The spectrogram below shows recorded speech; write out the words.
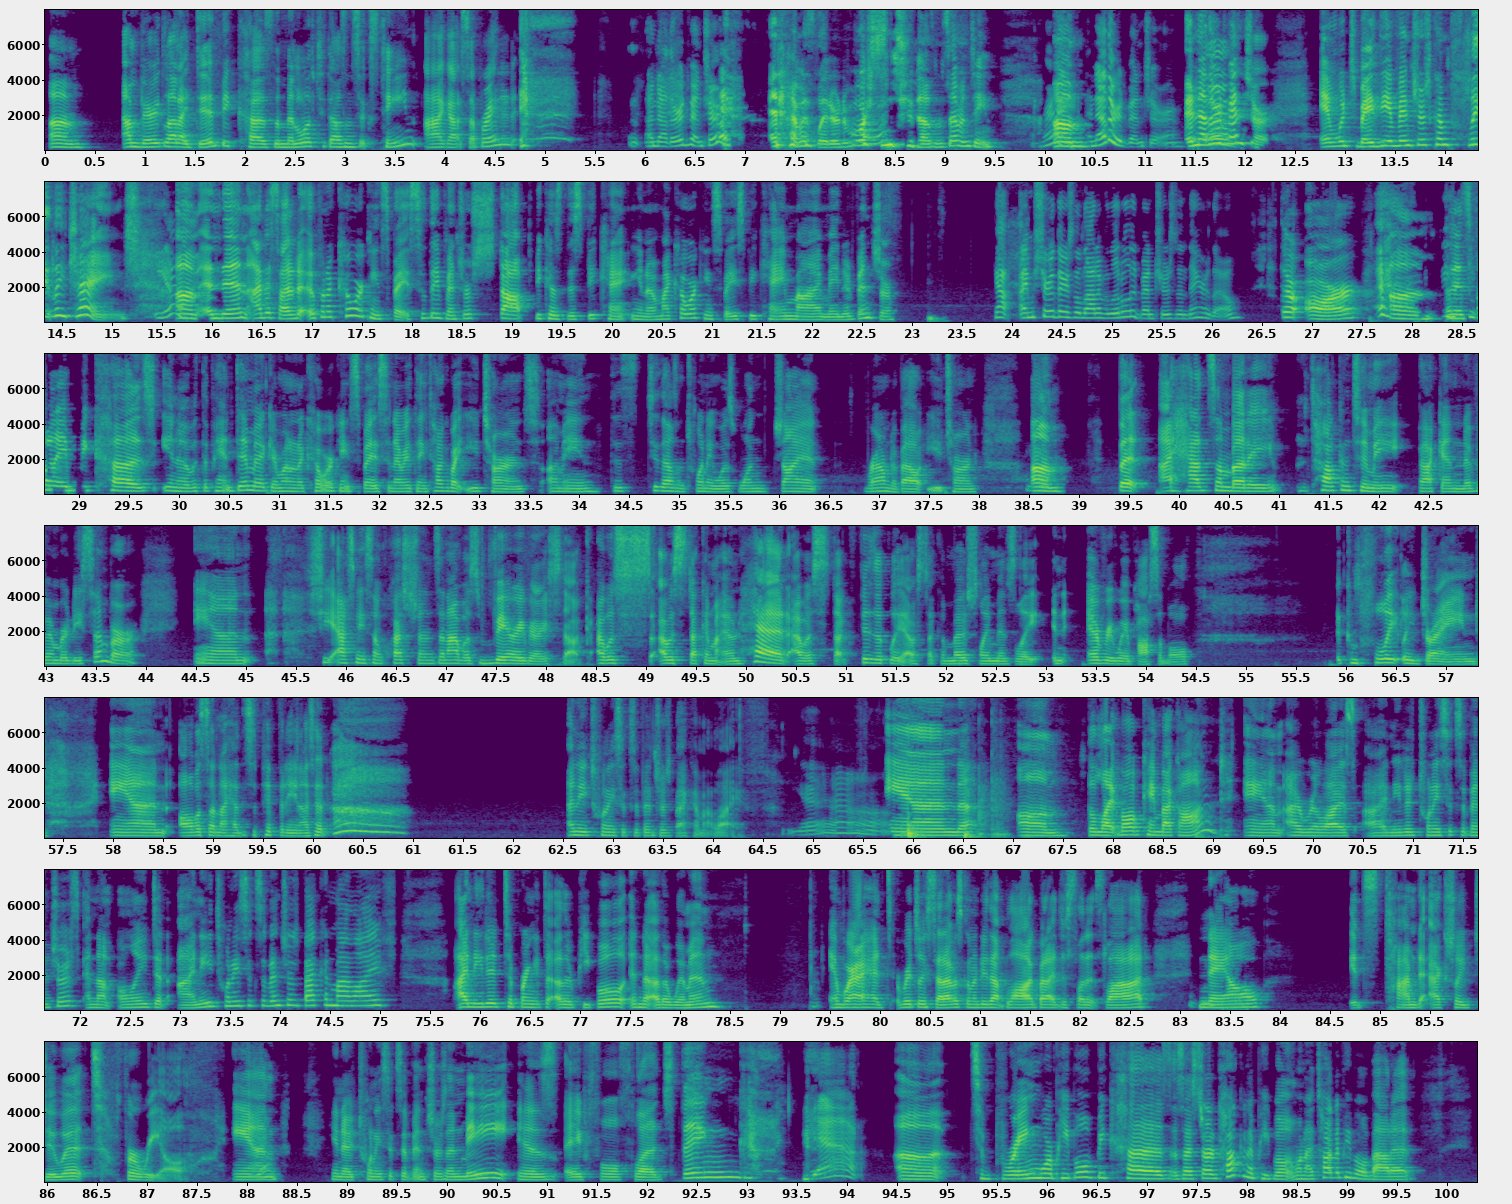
Um, I'm very glad I did because the middle of 2016 I got separated, another adventure. and I was later divorced in 2017. Right. Um, another adventure. Another Oh, adventure, and which made the adventures completely change. Yeah. Um, and then I decided to open a co-working space. So the adventure stopped because this became, you know, my co-working space became my main adventure. Yeah, I'm sure there's a lot of little adventures in there, though. There are, um, and it's funny because you know, with the pandemic and running a co-working space and everything, talk about U-turns. I mean, this 2020 was one giant roundabout U-turn. Um, but I had somebody talking to me back in November, December, and she asked me some questions, and I was very, very stuck. I was, I was stuck in my own head. I was stuck physically. I was stuck emotionally, mentally, in every way possible. Completely drained, and all of a sudden, I had this epiphany, and I said, "I need 26 adventures back in my life." yeah. and um, the light bulb came back on and i realized i needed 26 adventures and not only did i need 26 adventures back in my life i needed to bring it to other people and to other women. And where i had originally said i was going to do that blog but i just let it slide. Mm-hmm. now it's time to actually do it for real. And you know 26 adventures and me is a full-fledged thing. Yeah. uh, to bring more people because as I started talking to people, and when I talk to people about it,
